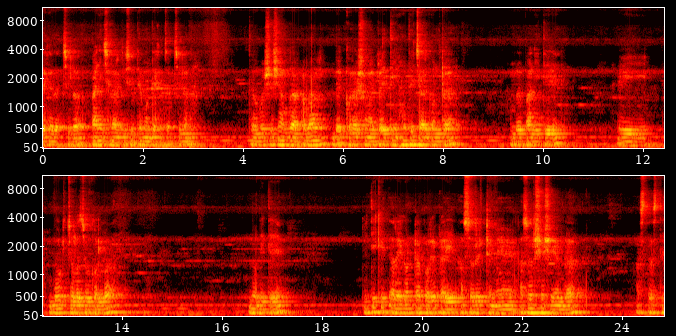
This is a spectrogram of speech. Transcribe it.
দেখা যাচ্ছিল। পানি ছাড়া আর কিছু তেমন দেখা যাচ্ছিল না। তো অবশেষে আমরা আবার ব্যাক করার সময় প্রায় তিন হতে চার ঘণ্টা আমরা পানিতে এই বোট চলাচল করল নদীতে। দুই থেকে আড়াই ঘণ্টা পরে প্রায় আসরের টাইমে আসর শেষে আমরা আস্তে আস্তে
